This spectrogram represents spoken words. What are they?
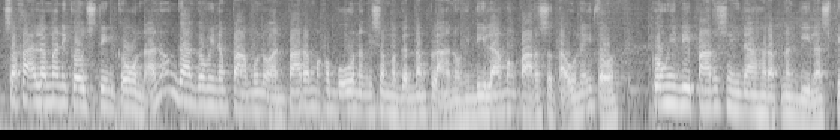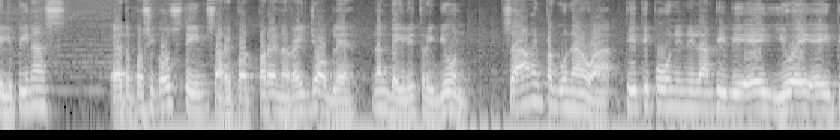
Sa kaalaman ni Coach Tim Cone, ano ang gagawin ng pamunuan para makabuo ng isang magandang plano hindi lamang para sa taon na ito, kung hindi para sa hinaharap ng Gilas Pilipinas? Ito po si Coach Tim sa report pa rin ng Ray Joble ng Daily Tribune. Sa aking pag-unawa, titipunin nila ang PBA, UAAP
